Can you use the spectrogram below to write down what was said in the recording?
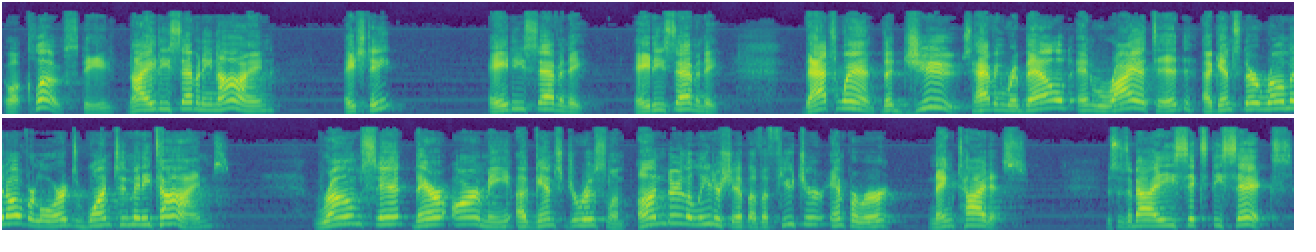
Well, close, Steve. Not AD 79. HT? AD 70. AD 70. That's when the Jews, having rebelled and rioted against their Roman overlords one too many times, Rome sent their army against Jerusalem under the leadership of a future emperor named Titus. This is about AD 66.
